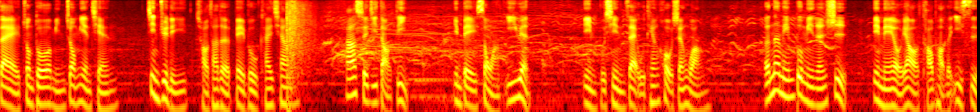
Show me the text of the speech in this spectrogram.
在众多民众面前，近距离朝他的背部开枪，他随即倒地，并被送往医院，并不幸在五天后身亡。而那名不明人士并没有要逃跑的意思。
